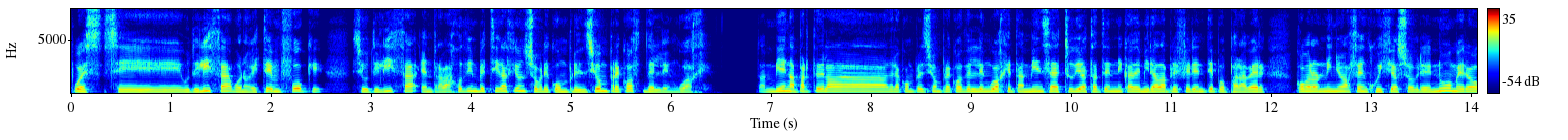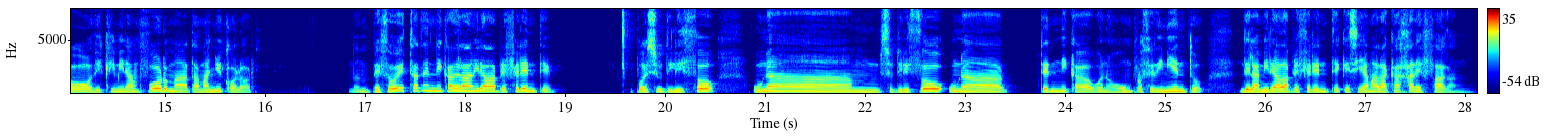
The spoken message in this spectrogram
pues se utiliza, bueno, este enfoque se utiliza en trabajos de investigación sobre comprensión precoz del lenguaje. También, aparte de la, comprensión precoz del lenguaje, también se ha estudiado esta técnica de mirada preferente pues, para ver cómo los niños hacen juicios sobre números o discriminan forma, tamaño y color. Cuando empezó esta técnica de la mirada preferente, pues se utilizó una, se utilizó una técnica, bueno, un procedimiento de la mirada preferente que se llama la caja de Fagan.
